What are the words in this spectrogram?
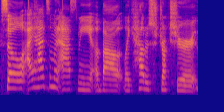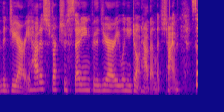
So I had someone ask me about like how to structure the GRE, how to structure studying studying for the GRE when you don't have that much time. So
